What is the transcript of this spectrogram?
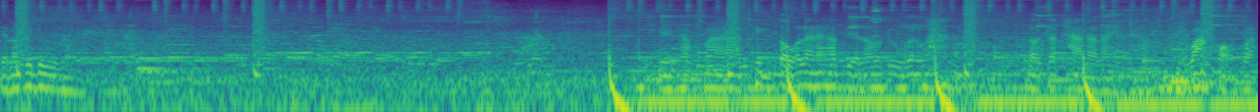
ดี๋ยวเราไปดูกัน โอเคครับ มาถึงโต๊ะแล้วนะครับ เดี๋ยวเราดูกันว่า เราจะทานอะไรนะครับเดี๋ยวว่างของก่อน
